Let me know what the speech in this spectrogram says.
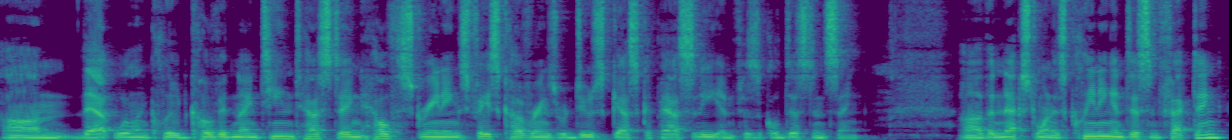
Um, that will include COVID 19 testing, health screenings, face coverings, reduced guest capacity, and physical distancing. Uh, the next one is cleaning and disinfecting.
